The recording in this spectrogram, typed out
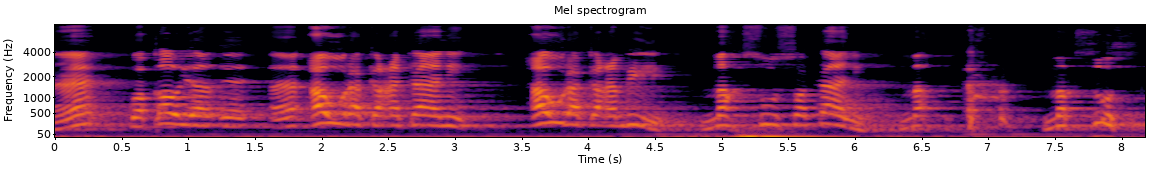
إيه؟ وقول إيه؟ أو ركعتان أو ركعان بيلي مخصوصتان مخصوص.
